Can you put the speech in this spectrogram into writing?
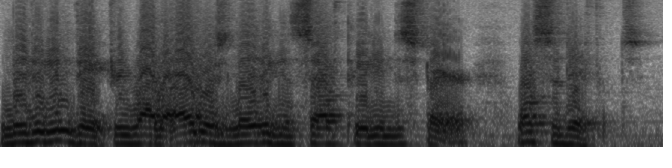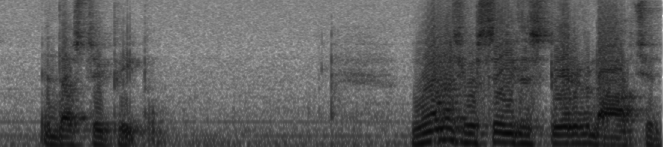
living in victory, while the other is living in self-pity and despair. What's the difference in those two people? One has received the spirit of adoption,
